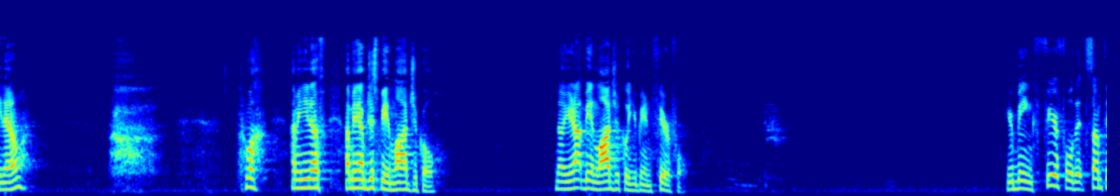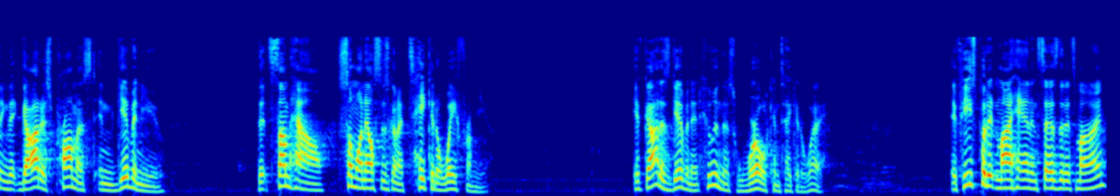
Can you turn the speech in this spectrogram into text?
you know, well, I mean, you know, I mean, I'm just being logical. No, you're not being logical, you're being fearful. You're being fearful that something that God has promised and given you, that somehow someone else is going to take it away from you. If God has given it, who in this world can take it away? If He's put it in my hand and says that it's mine,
